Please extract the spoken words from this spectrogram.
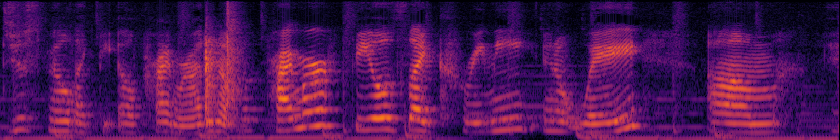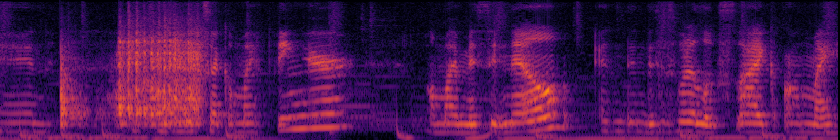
Just smell like the L primer. I don't know. The primer feels like creamy in a way um and it looks like on my finger on my missing nail and then this is what it looks like on my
